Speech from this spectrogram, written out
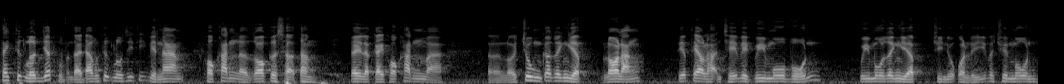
Thách thức lớn nhất của vận tải đa phương thức logistics Việt Nam khó khăn là do cơ sở tầng. Đây là cái khó khăn mà ờ, nói chung các doanh nghiệp lo lắng. Tiếp theo là hạn chế về quy mô vốn, quy mô doanh nghiệp, trình độ quản lý và chuyên môn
